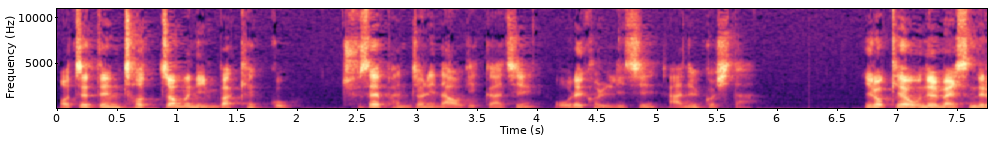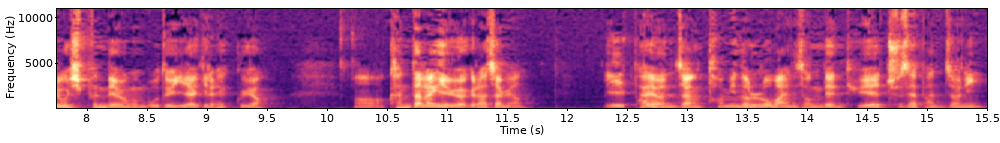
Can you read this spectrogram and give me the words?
어쨌든 저점은 임박했고 추세 반전이 나오기까지 오래 걸리지 않을 것이다. 이렇게 오늘 말씀드리고 싶은 내용은 모두 이야기를 했고요. 어, 간단하게 요약을 하자면 1파 연장 터미널로 완성된 뒤에 추세 반전이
